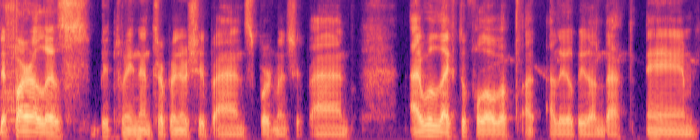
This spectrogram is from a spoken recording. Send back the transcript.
The parallels between entrepreneurship and sportsmanship, and I would like to follow up a, a little bit on that. Um,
